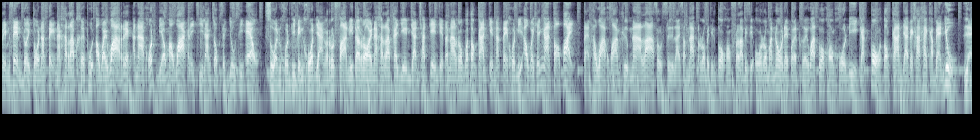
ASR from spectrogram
ริมเส้น โดยตัวนักเตะนะครับ เคยพูดเอาไว้ว่าเรื่องอนาคตเดี๋ยวมาว่ากันอีกทีหลังจบศึก UCL ส่วนคนที่เป็นโค้ชอย่างรุดฟานนิตารอยนะครับก็ยืนยันชัดเจนเจตนารมณ์ว่าต้องการเก็บนักเตะคนนี้เอาไว้ใช้งานต่อไป แต่ถ้าว่าความคืบหน้าล่าสุดสื่อหลายสำนักรวมไปถึงตัวของฟราบิซิโอโรมาโนได้เปิดเผยว่าตัวของโคดี้กักโปต้องการย้ายไปค้าแข่งกับแมนยูและ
